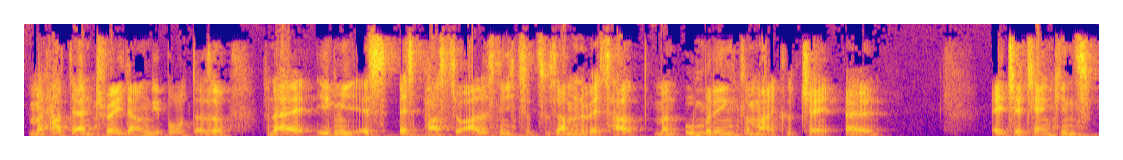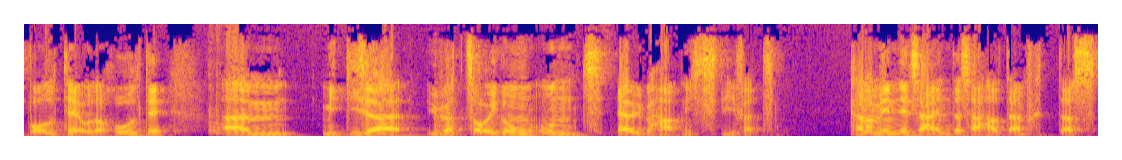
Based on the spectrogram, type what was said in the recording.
Man hatte ein Trade-Angebot, also von daher irgendwie, es, es passt so alles nicht so zusammen, weshalb man unbedingt Michael J äh, AJ Jenkins wollte oder holte, ähm, mit dieser Überzeugung und er überhaupt nichts liefert. Kann am Ende sein, dass er halt einfach das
